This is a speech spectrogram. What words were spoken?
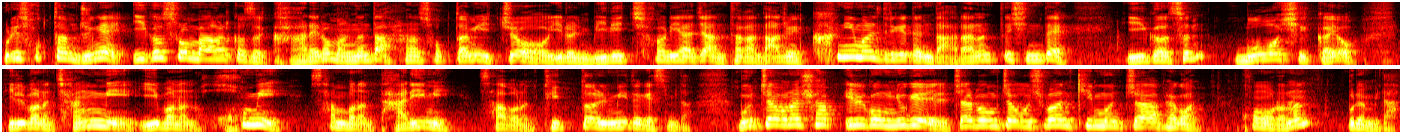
우리 속담 중에 이것으로 막을 것을 가래로 막는다 하는 속담이 있죠. 이를 미리 처리하지 않다가 나중에 큰 힘을 들이게 된다라는 뜻인데 이것은 무엇일까요? 1번은 장미, 2번은 호미, 3번은 다리미, 4번은 뒷덜미 되겠습니다. 문자번호 샵 1061, 짧은 문자 50원, 긴 문자 100원, 콩으로는 무료입니다.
